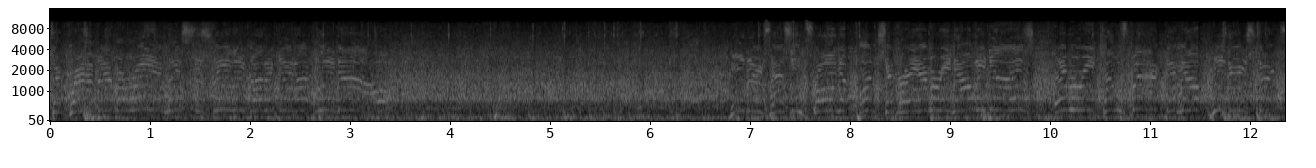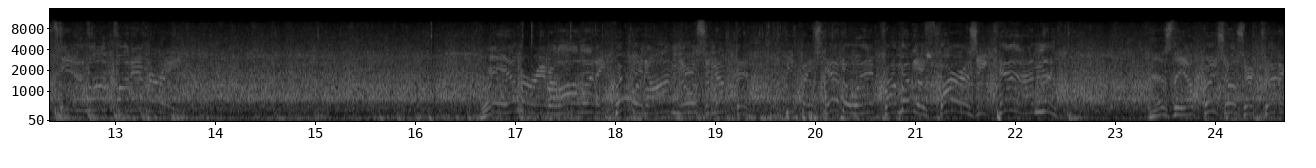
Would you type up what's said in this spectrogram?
to grab Emery, and this is really going to get ugly now. Peters hasn't thrown a punch at Ray Emery. Now he does. Emery comes back, and now Peters starts teeing off on Emery. Ray Emery with all that equipment on knows enough to keep his head away from it as far as he can as the officials are trying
